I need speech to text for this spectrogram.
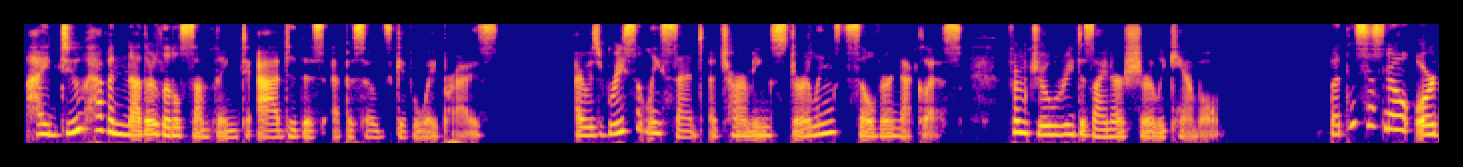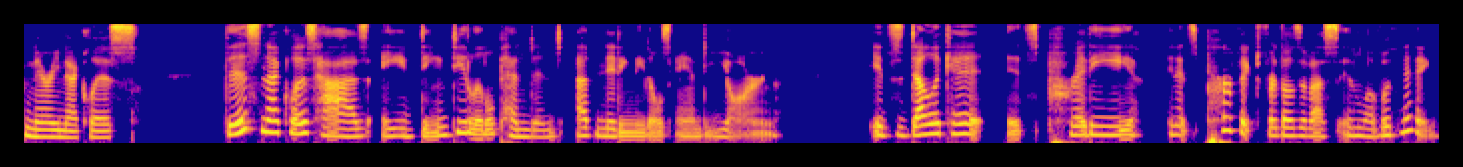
I do have another little something to add to this episode's giveaway prize. I was recently sent a charming sterling silver necklace from jewelry designer Shirley Campbell. But this is no ordinary necklace. This necklace has a dainty little pendant of knitting needles and yarn. It's delicate, it's pretty, and it's perfect for those of us in love with knitting.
